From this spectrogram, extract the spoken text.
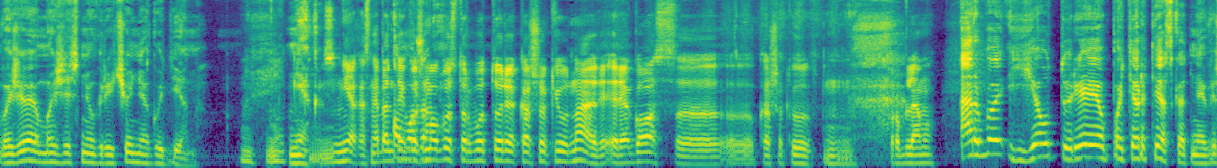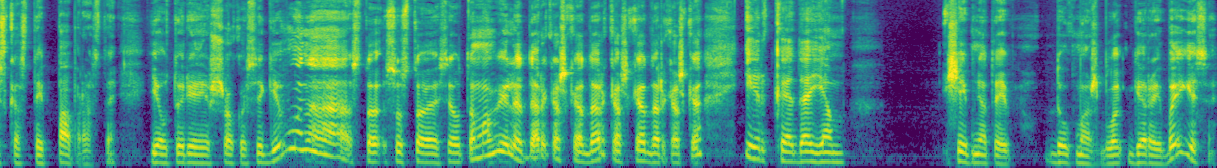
važiuoja mažesniu greičiu negu dieną? Nu, Niekas. Niekas, nebent jeigu maža... žmogus turbūt turi kažkokių, na, regos kažkokių problemų arba jau turėjo patirties kad ne viskas taip paprasta. Jau turėjo iššokusį gyvūną sto sustojusį automobilį dar kažką dar kažką dar kažką. Ir kada jam šiaip ne taip daugmaž gerai baigėsi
